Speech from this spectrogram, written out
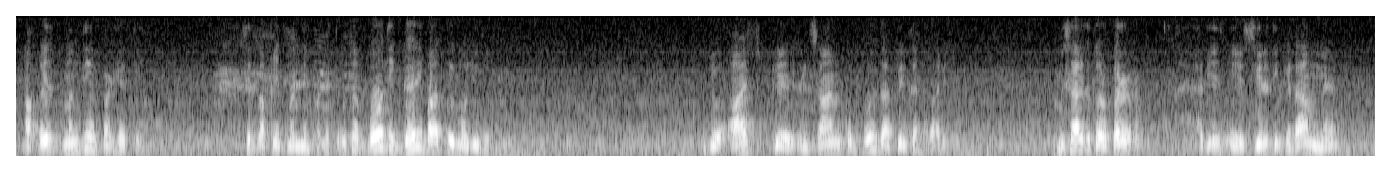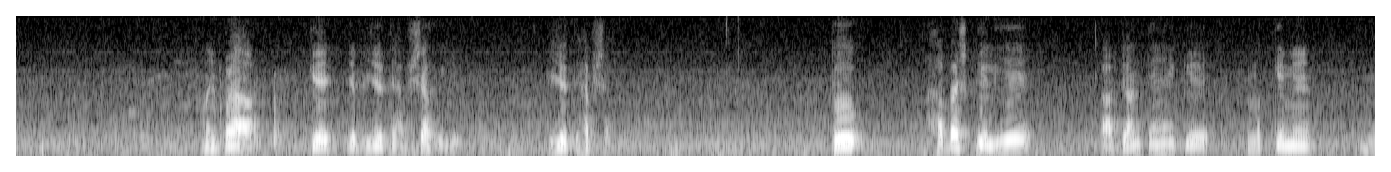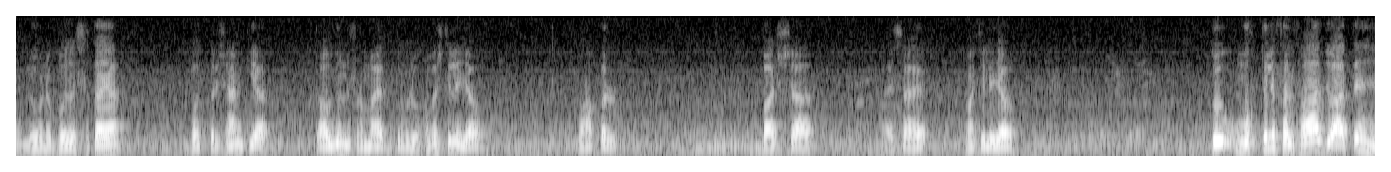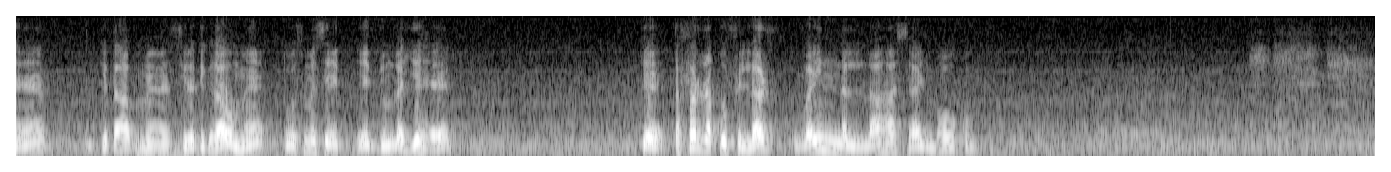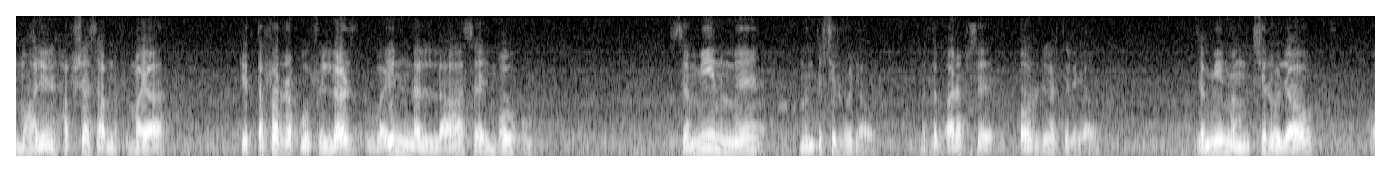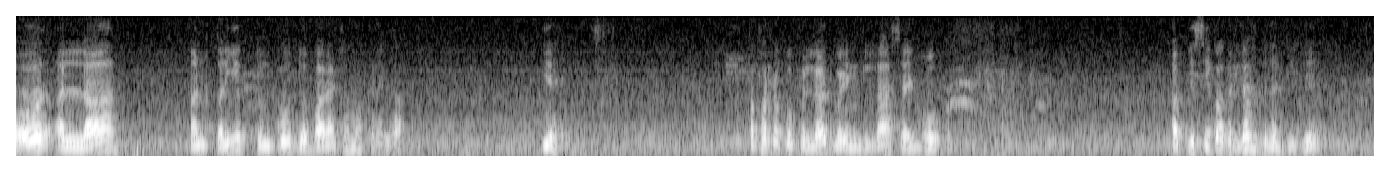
عقیدت مندی میں پڑھ لیتے ہیں۔ صرف عقیدت مندی پڑھ لیتے۔ اس میں بہت ہی گہری بات کوئی موجود ہوتی ہے جو آج کے انسان کو بہت اپیل کرنے والی ہے۔ مثال کے طور پر حدیث سیرتی کتاب میں میں نے پڑھا کہ جب ہجرت حفشہ ہوئی ہے، ہجرت حفشہ تو حبش کے لیے آپ جانتے ہیں کہ مکے میں لوگوں نے بہت ستایا، بہت پریشان کیا۔ تو عودوں نے فرمایا کہ تم لوگ حبش چلے جاؤ۔ وہاں پر بادشاہ ایسا ہے، وہاں چلے جاؤ۔ تو مختلف الفاظ جو آتے ہیں کتاب میں سیرتی کتابوں میں، تو اس میں سے ایک ایک جملہ یہ ہے کہ تفرق فی الارض وَإِنَّ اللَّهَ سَيَجْمَعُكُمْ۔ مہاجرین حفشہ صاحب نے فرمایا کہ تفرق فی الارض وَإِنَّ اللَّهَ سَيَجْمَعُكُمْ۔ زمین میں منتشر ہو جاؤ۔ مطلب عرب سے اور جگہ چلے جاؤ۔ زمین میں منتشر ہو جاؤ اور اللہ ان قریب تم کو دوبارہ جمع کرے گا۔ یہ ہے۔ تفرق و فلرد و اللہ سیج اب اسی کو اگر لفظ بدل دیجیے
